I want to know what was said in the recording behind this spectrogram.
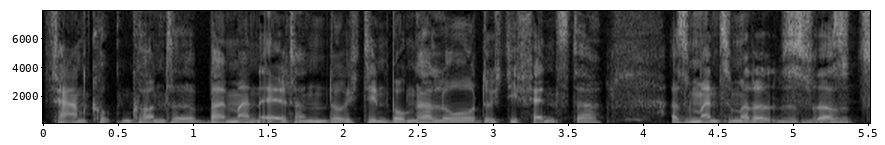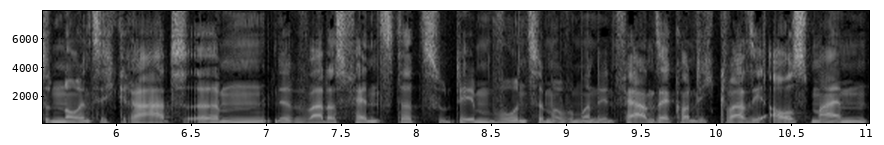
ferngucken konnte bei meinen Eltern durch den Bungalow, durch die Fenster. Also mein Zimmer, das war so zu 90 Grad, ähm, war das Fenster zu dem Wohnzimmer, wo man den Fernseher konnte ich quasi aus meinem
